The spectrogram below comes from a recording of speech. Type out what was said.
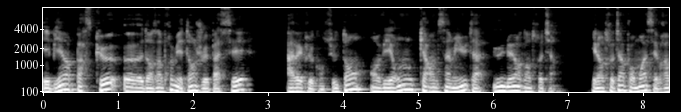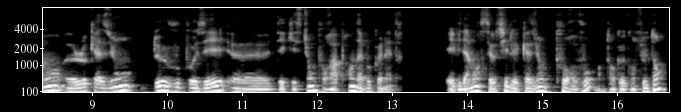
Eh bien parce que euh, dans un premier temps, je vais passer avec le consultant environ 45 minutes à 1 heure d'entretien. Et l'entretien pour moi, c'est vraiment euh, l'occasion de vous poser euh, des questions pour apprendre à vous connaître. Évidemment, c'est aussi l'occasion pour vous, en tant que consultant,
